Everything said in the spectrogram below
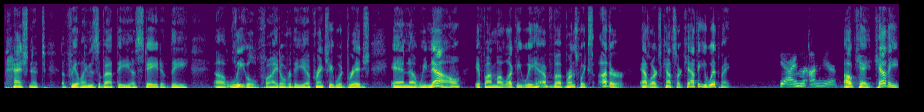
passionate feelings about the state of the legal fight over the Frank J. Wood Bridge and uh, we now, if I'm uh, lucky, we have uh, Brunswick's other at large counselor. Kathy, you with me? Yeah, I'm, I'm here. Okay. Kathy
